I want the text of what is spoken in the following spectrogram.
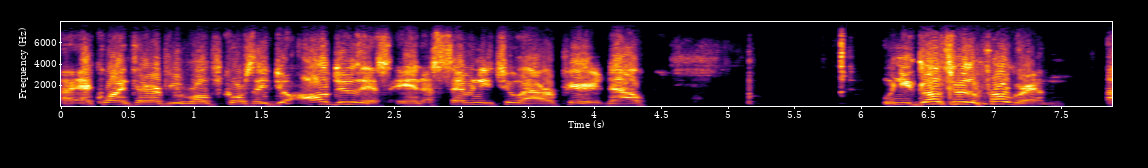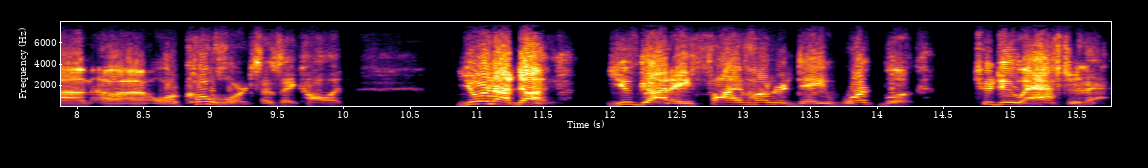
uh, equine therapy, ropes course, they do all do this in a 72 hour period. Now, when you go through the program um, uh, or cohorts, as they call it, you're not done you've got a 500 day workbook to do after that.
